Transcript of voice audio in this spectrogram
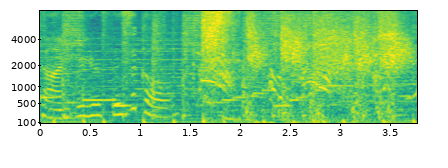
Time for your physical. Oh!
